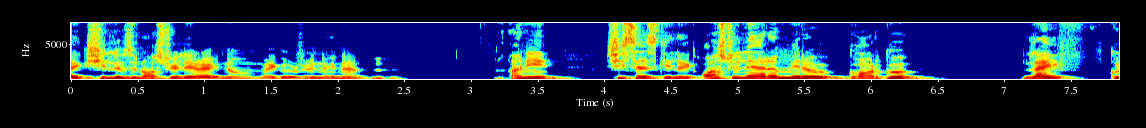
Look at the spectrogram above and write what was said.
like she lives in Australia right no my girlfriend होइन? अनि सी सेज कि लाइक अस्ट्रेलिया र मेरो घरको लाइफको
